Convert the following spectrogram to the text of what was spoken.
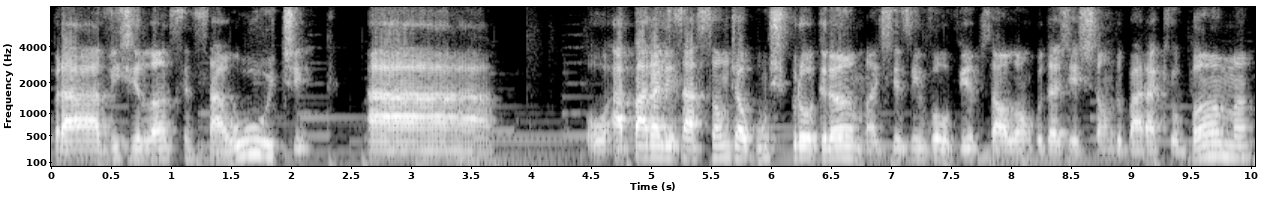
para vigilância em saúde, a, a paralisação de alguns programas desenvolvidos ao longo da gestão do Barack Obama.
